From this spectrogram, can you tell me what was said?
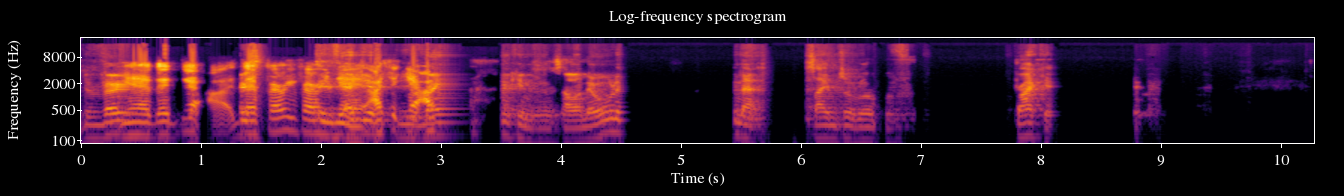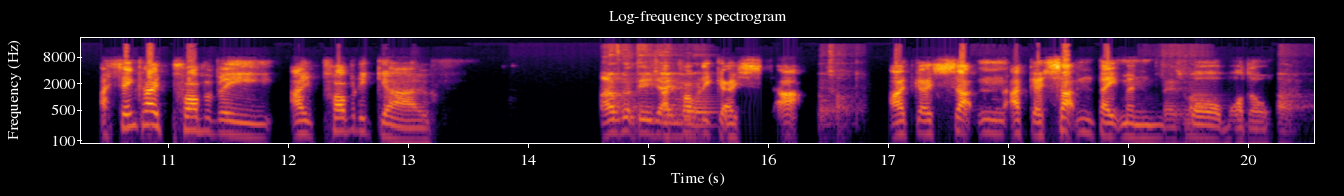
They're very, Yeah, they're they're, they're very very near. had I think yeah. Rankings and so on. They're all in that same sort of bracket. I think I'd probably I'd probably go. I've got DJ I'd probably Moore go. Uh, top. I'd go Sutton. I'd go Sutton, Bateman, or Waddle. Oh.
